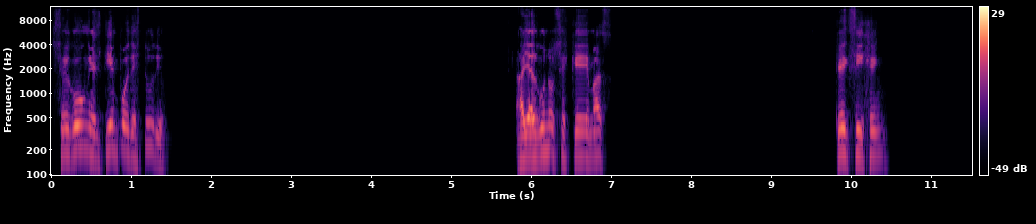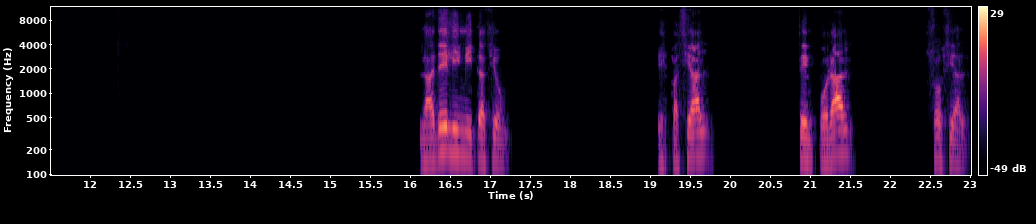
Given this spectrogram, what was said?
según el tiempo de estudio. Hay algunos esquemas que exigen la delimitación. espacial, temporal, social.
